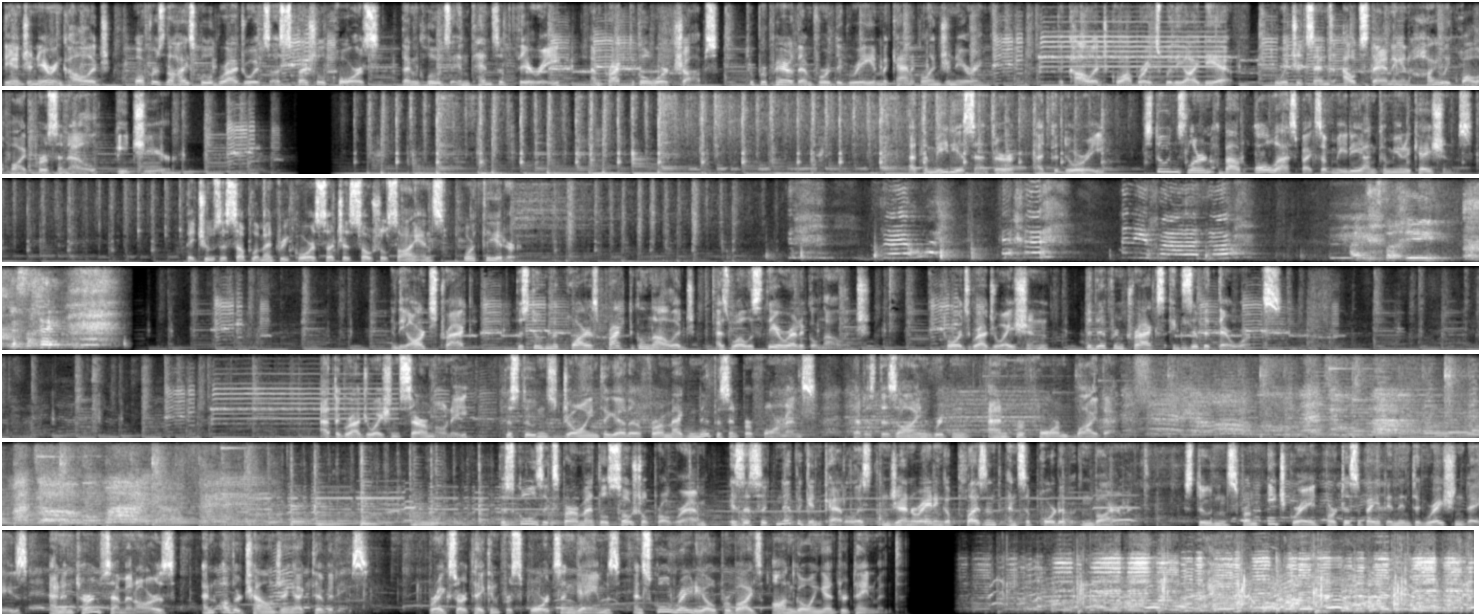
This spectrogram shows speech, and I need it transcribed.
The Engineering College offers the high school graduates a special course that includes intensive theory and practical workshops to prepare them for a degree in mechanical engineering. The college cooperates with the IDF, to which it sends outstanding and highly qualified personnel each year. At the Media Center at Kadoorie, students learn about all aspects of media and communications. They choose a supplementary course such as social science or theater. In the arts track, the student acquires practical knowledge as well as theoretical knowledge. Towards graduation, the different tracks exhibit their works. At the graduation ceremony, the students join together for a magnificent performance that is designed, written, and performed by them. The school's experimental social program is a significant catalyst in generating a pleasant and supportive environment. Students from each grade participate in integration days and intern seminars and other challenging activities. Breaks are taken for sports and games, and school radio provides ongoing entertainment.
